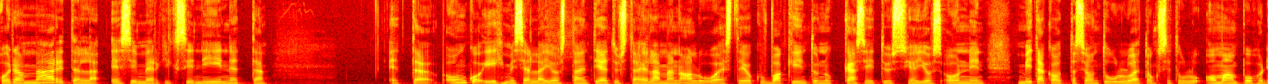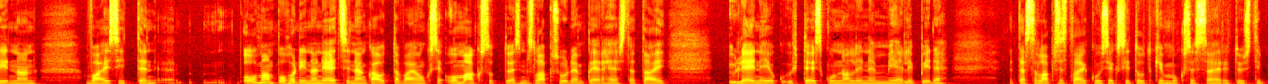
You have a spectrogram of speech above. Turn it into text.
voidaan määritellä esimerkiksi niin, että – että onko ihmisellä jostain tietystä elämänalueesta joku vakiintunut käsitys ja jos on, niin mitä kautta se on tullut, että onko se tullut oman pohdinnan vai sitten oman pohdinnan ja etsinnän kautta vai onko se omaksuttu esimerkiksi lapsuuden perheestä tai yleinen joku yhteiskunnallinen mielipide. Tässä lapsesta aikuiseksi tutkimuksessa erityisesti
